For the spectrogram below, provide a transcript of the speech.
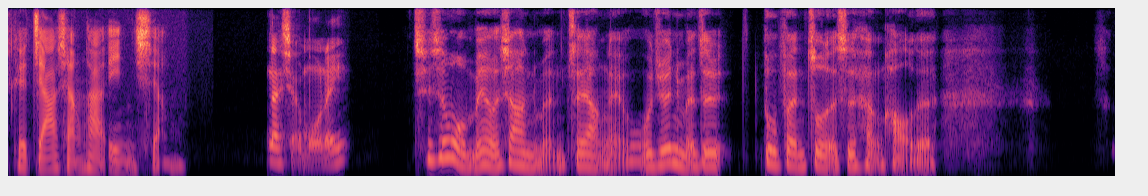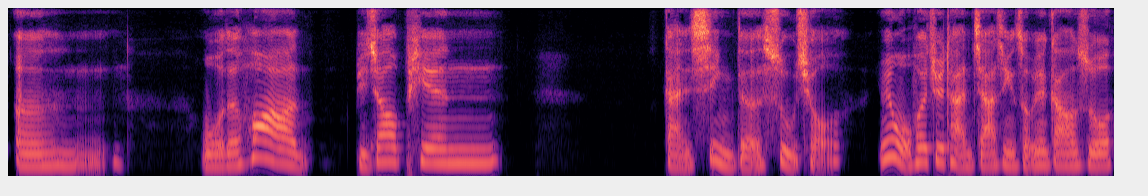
可以加强他的印象。那小魔呢？其实我没有像你们这样哎，我觉得你们这部分做的是很好的。嗯，我的话比较偏感性的诉求，因为我会去谈加薪。首先刚刚说，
